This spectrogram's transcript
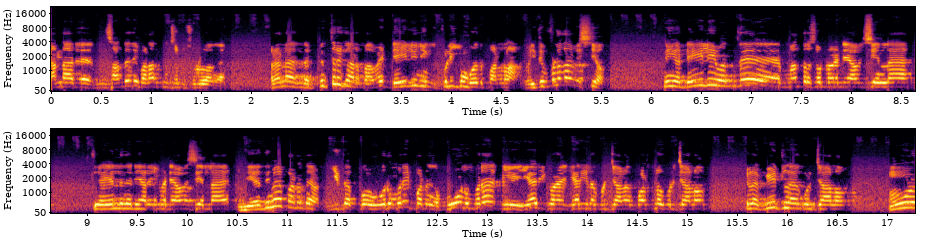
நல்லா இந்த சந்ததி வளரும்னு சொல்லி சொல்லுவாங்க. அதனால இந்த பித்திருக்காரமாவை டெய்லி நீங்க குளிக்கும் போது பண்ணலாம். இது இவ்வளவுதான் விஷயம். நீங்க டெய்லி வந்து மந்திரம் சொல்ல வேண்டிய அவசியம் இல்ல எள்ளு தண்ணி வேண்டிய அவசியம் இல்ல இது எதுவுமே பண்ண தேவை இதை இப்போ ஒரு முறை பண்ணுங்க. மூணு முறை நீங்க ஏரி ஏரியில குளிச்சாலும் குளத்துல குளிச்சாலும் இல்ல வீட்டுல குளிச்சாலும் மூணு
